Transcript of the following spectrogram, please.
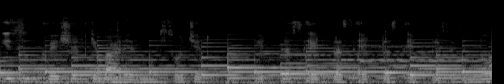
इस इक्वेशन के बारे में सोचे तो eight plus eight plus eight plus eight plus ऐसे नौ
